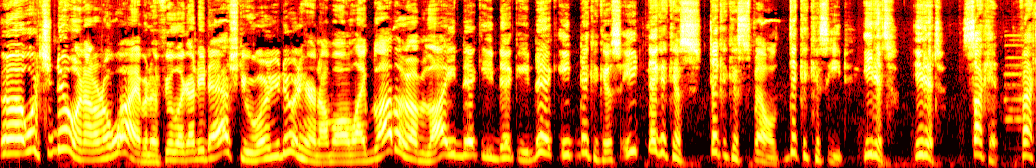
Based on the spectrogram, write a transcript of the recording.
Uh, what you doing? I don't know why, but I feel like I need to ask you, what are you doing here? And I'm all like, blah, blah, blah, blah. Eat dick, eat dick, eat dick, eat dickicus, eat dickicus, dickicus spell, dickicus eat. Eat it, eat it, suck it. Fuck,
